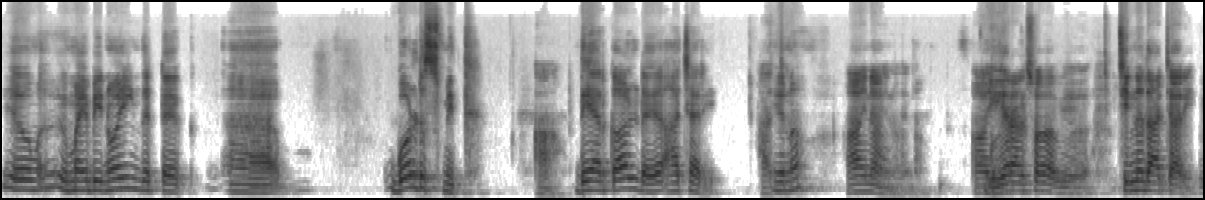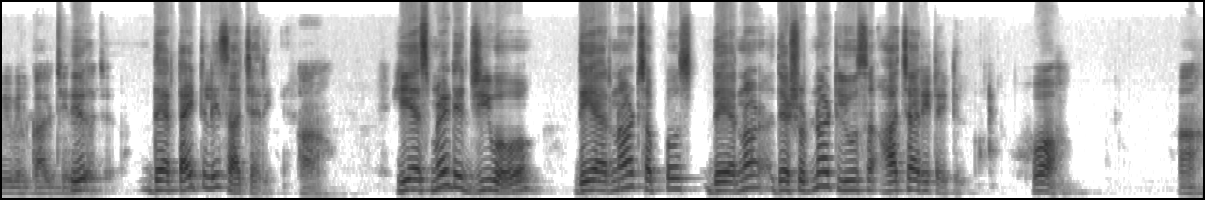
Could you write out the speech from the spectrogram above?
you may be knowing that uh, uh, goldsmith, ah. they are called uh, Achari. Achari. You know? Ah, I know, I know, I know. Uh, here also, uh, Chinnad Achari, we will call Chinnad Achari. Their title is Achari. Ah. He has made a GO. They are not supposed. They are not. They should not use Achari title. Oh. Ah.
